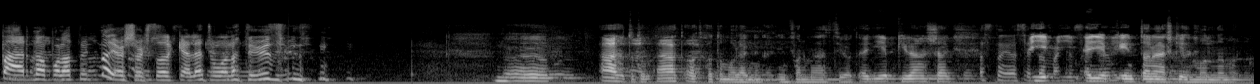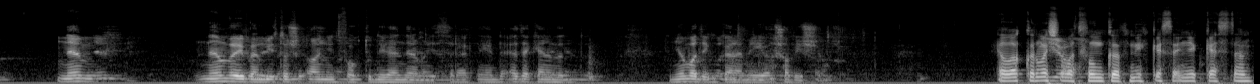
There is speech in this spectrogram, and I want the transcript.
pár nap alatt úgy nagyon sokszor kellett volna tűz. Ö, Átadhatom, átadhatom a legnek információt. Egyéb kívánság. Azt nagyon szépen Egy, egyébként tanácsként mondom, nem, nem vagyok benne biztos, hogy annyit fog tudni rendelni, amennyit szeretnél, de ezeken a nyomvadékok ellen még a sav is jó. Jó, akkor most savat fogunk köpni. Köszönjük, kezdtem.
